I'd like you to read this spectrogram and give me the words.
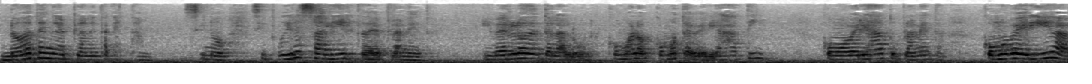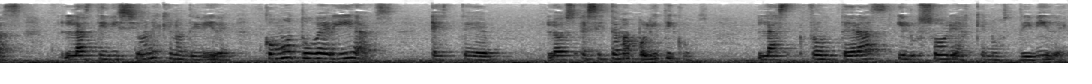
no desde en el planeta que estamos, sino si pudieras salirte del planeta y verlo desde la luna, ¿cómo, cómo te verías a ti? ¿Cómo verías a tu planeta? ¿Cómo verías las divisiones que nos dividen? ¿Cómo tú verías este, los, el sistema político? Las fronteras ilusorias que nos dividen,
